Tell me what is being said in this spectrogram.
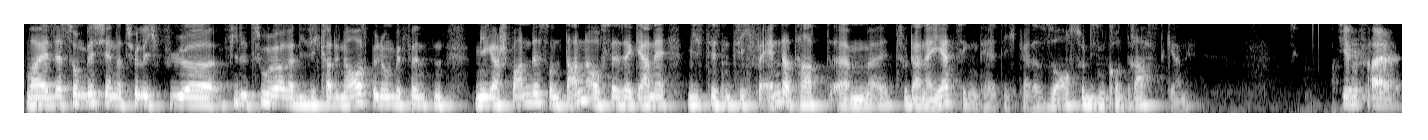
weil das so ein bisschen natürlich für viele Zuhörer, die sich gerade in der Ausbildung befinden, mega spannend ist und dann auch sehr, sehr gerne, wie es das sich verändert hat ähm, zu deiner jetzigen Tätigkeit. Also auch so diesen Kontrast gerne. Auf jeden Fall.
